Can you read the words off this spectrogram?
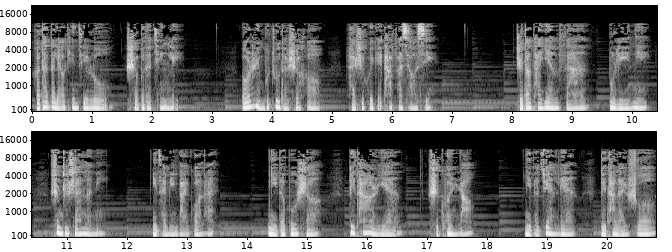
和他的聊天记录舍不得清理。偶尔忍不住的时候，还是会给他发消息，直到他厌烦不理你，甚至删了你，你才明白过来，你的不舍对他而言是困扰，你的眷恋对他来说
